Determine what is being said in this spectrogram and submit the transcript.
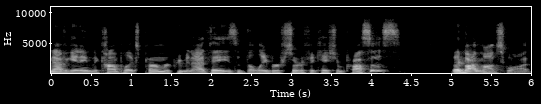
navigating the complex perm recruitment ad phase of the labor certification process. And by Mob Squad,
